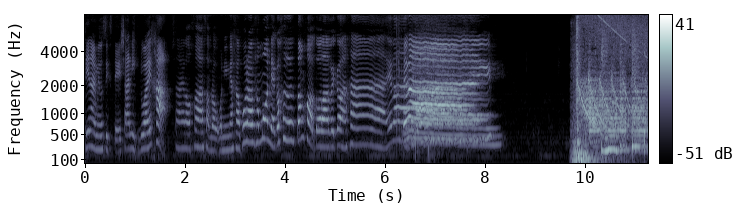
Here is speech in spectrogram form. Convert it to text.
29 Music Station อีกด้วยค่ะ ใช่แล้วค่ะสำหรับวันนี้นะคะ พวกเราทั้งหมดเนี่ยก็คือต้องขอตัวลาไปก่อนค่ะ บ๊ายบาย บ๊ายบาย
